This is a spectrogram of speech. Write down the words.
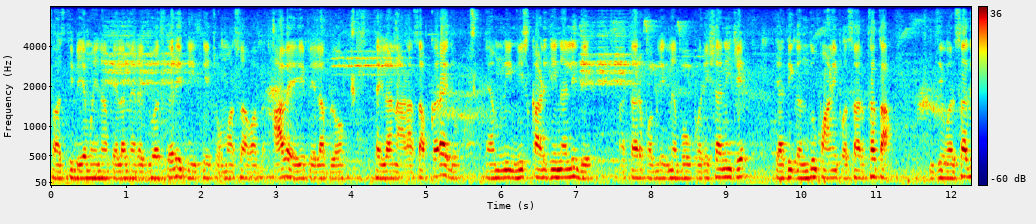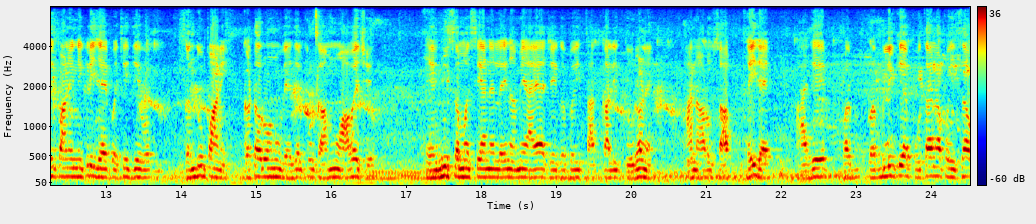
તો આજથી બે મહિના પહેલાં મેં રજૂઆત કરી હતી કે ચોમાસું આવે એ પહેલાં બ્લોક થયેલા નાળા સાફ કરાવી દો એમની નિષ્કાળજીના લીધે અત્યારે પબ્લિકને બહુ પરેશાની છે. ત્યાંથી ગંદુ પાણી પસાર થતાં જે વરસાદી પાણી નીકળી જાય પછી જે ગંદુ પાણી ગટરોનું વેજલપુર ગામનું આવે છે એની સમસ્યાને લઈને અમે આવ્યા છીએ કે ભાઈ તાત્કાલિક ધોરણે આ નાળું સાફ થઈ જાય. આજે પબ્લિકે પોતાના પૈસા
